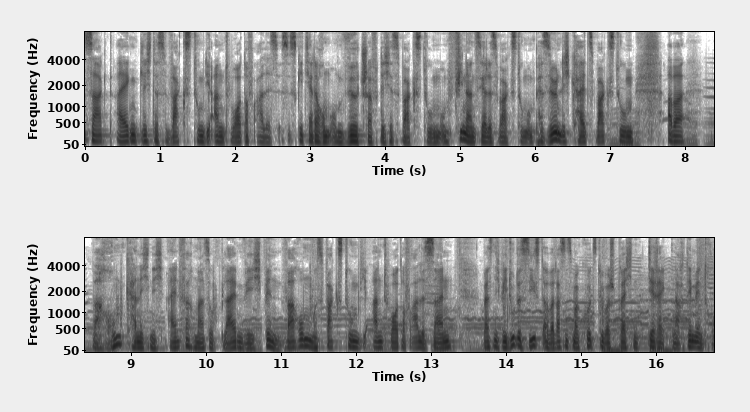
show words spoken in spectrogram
sagt eigentlich, dass Wachstum die Antwort auf alles ist? Es geht ja darum, um wirtschaftliches Wachstum, um finanzielles Wachstum, um Persönlichkeitswachstum. Aber warum kann ich nicht einfach mal so bleiben, wie ich bin? Warum muss Wachstum die Antwort auf alles sein? Ich weiß nicht, wie du das siehst, aber lass uns mal kurz drüber sprechen, direkt nach dem Intro.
